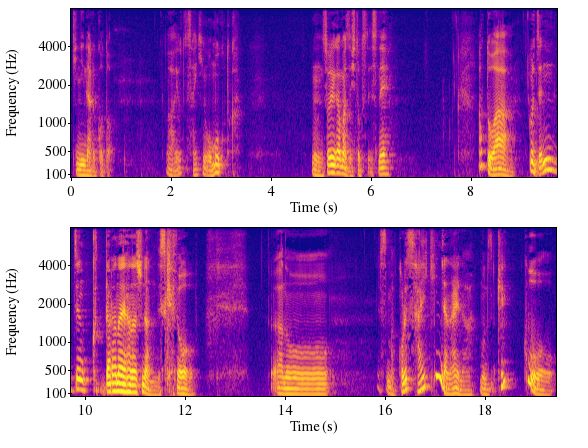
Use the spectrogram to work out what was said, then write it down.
気になること。ああ、よつ最近思うことか。うん、それがまず一つですね。あとは、これ全然くだらない話なんですけど、あのー、まあこれ最近じゃないな。もう結構、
